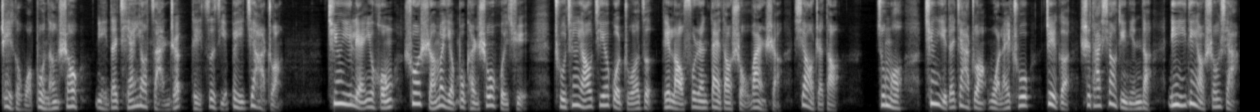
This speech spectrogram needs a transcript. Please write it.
这个我不能收，你的钱要攒着，给自己备嫁妆。”青姨脸一红，说什么也不肯收回去。楚青瑶接过镯子，给老夫人戴到手腕上，笑着道：“祖母，青姨的嫁妆我来出，这个是她孝敬您的，您一定要收下。”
